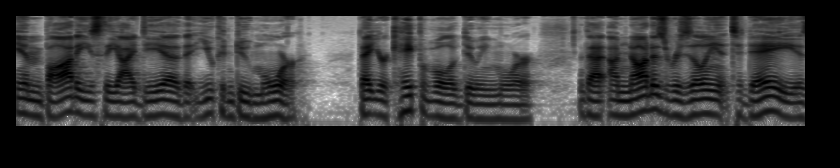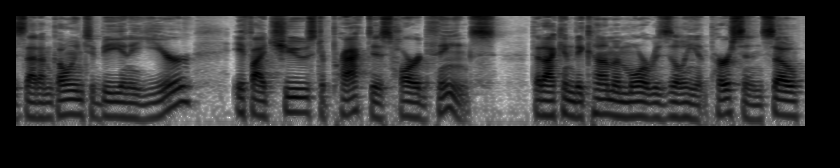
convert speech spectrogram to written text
embodies the idea that you can do more, that you're capable of doing more, that I'm not as resilient today as that I'm going to be in a year if I choose to practice hard things, that I can become a more resilient person. So,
